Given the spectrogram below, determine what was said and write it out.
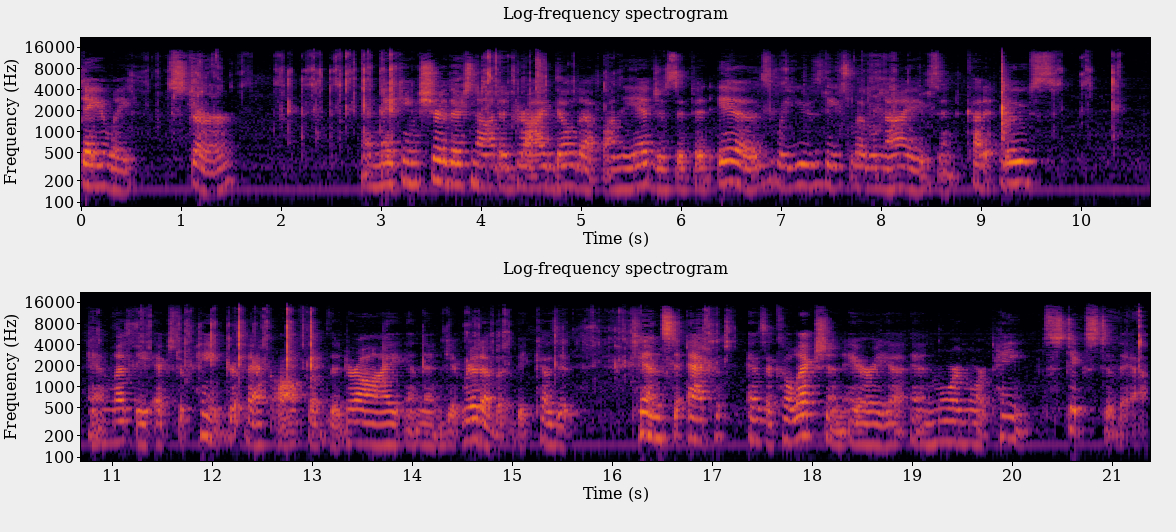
daily stir, and making sure there's not a dry buildup on the edges. If it is, we use these little knives and cut it loose and let the extra paint drip back off of the dry and then get rid of it because it tends to act as a collection area and more and more paint sticks to that.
